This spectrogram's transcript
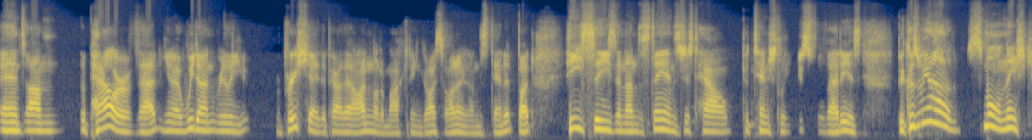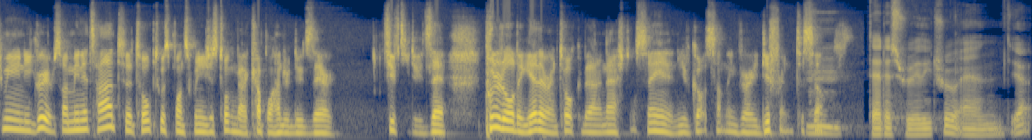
And um, the power of that, you know, we don't really appreciate the power of that. I'm not a marketing guy, so I don't understand it, but he sees and understands just how potentially useful that is because we are small niche community groups. I mean, it's hard to talk to a sponsor when you're just talking about a couple of hundred dudes there 50 dudes there. Put it all together and talk about a national scene, and you've got something very different to sell. Mm. That is really true, and yeah,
